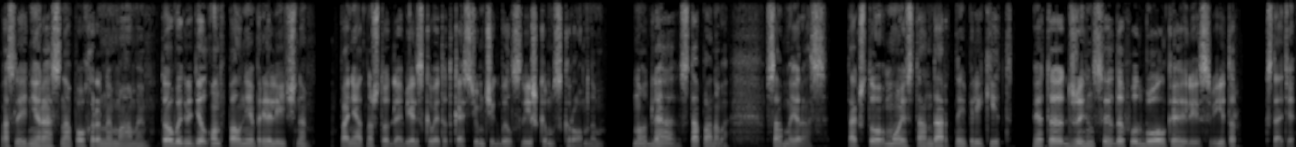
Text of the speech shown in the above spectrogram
последний раз на похороны мамы, то выглядел он вполне прилично. Понятно, что для Бельского этот костюмчик был слишком скромным. Но для Стопанова в самый раз. Так что мой стандартный прикид — это джинсы да футболка или свитер. Кстати,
